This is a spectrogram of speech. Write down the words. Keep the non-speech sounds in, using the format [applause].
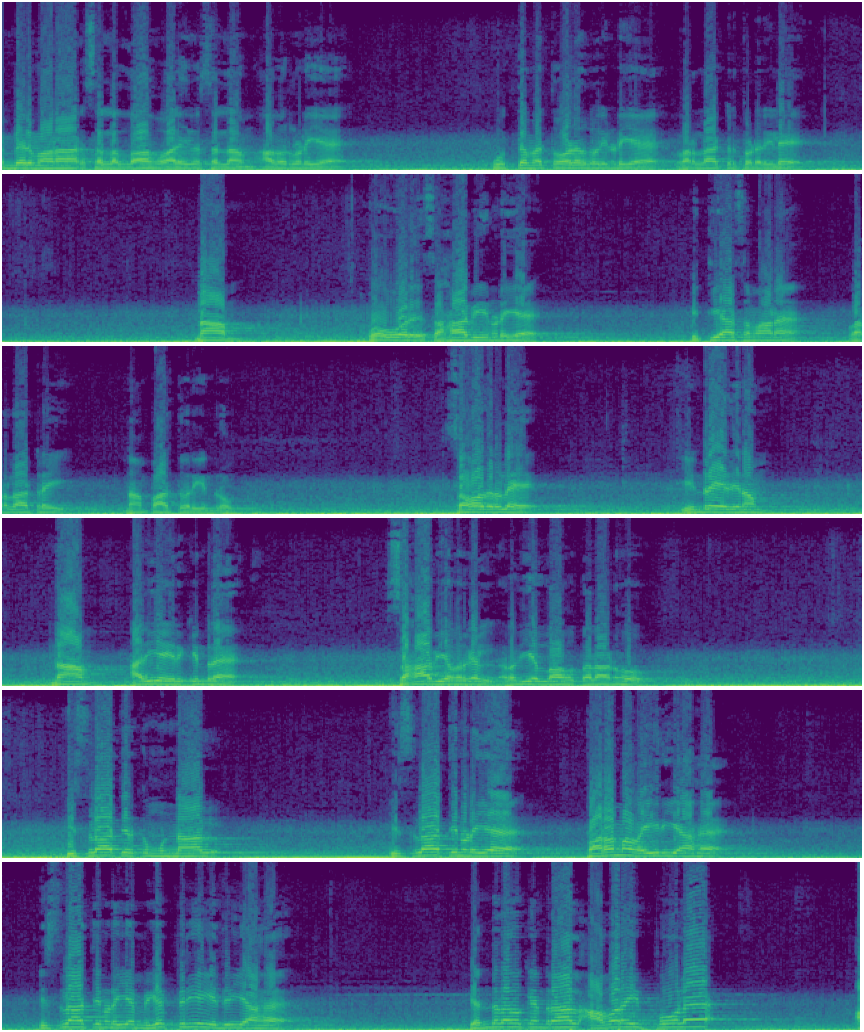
எம்பெருமானார் சல்லல்லாஹு அலைஹி வஸல்லம் அவர்களுடைய உத்தம தோழர்களினுடைய வரலாற்று தொடரிலே நாம் ஒவ்வொரு சஹாபியினுடைய வித்தியாசமான வரலாற்றை நாம் பார்த்து வருகின்றோம். சகோதரர்களே இன்றைய தினம் நாம் அறிய இருக்கின்ற சஹாபி அவர்கள் ரதியல்லாஹு தலானுஹோ இஸ்லாத்திற்கு முன்னால் இஸ்லாத்தினுடைய பரம வைரியாக இஸ்லாத்தினுடைய மிகப்பெரிய எதிரியாக எந்த அளவுக்கு என்றால் அவரை போல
